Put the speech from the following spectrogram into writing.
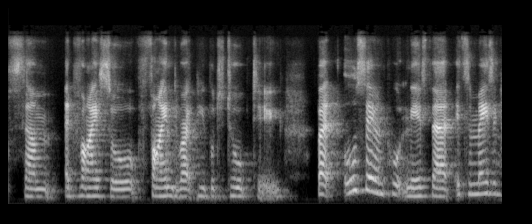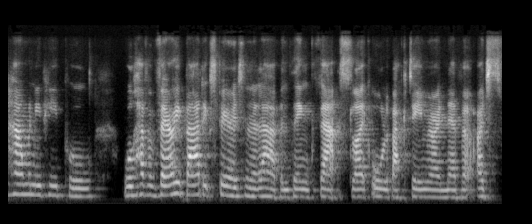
some advice or find the right people to talk to but also importantly is that it's amazing how many people will have a very bad experience in a lab and think that's like all of academia i never i just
